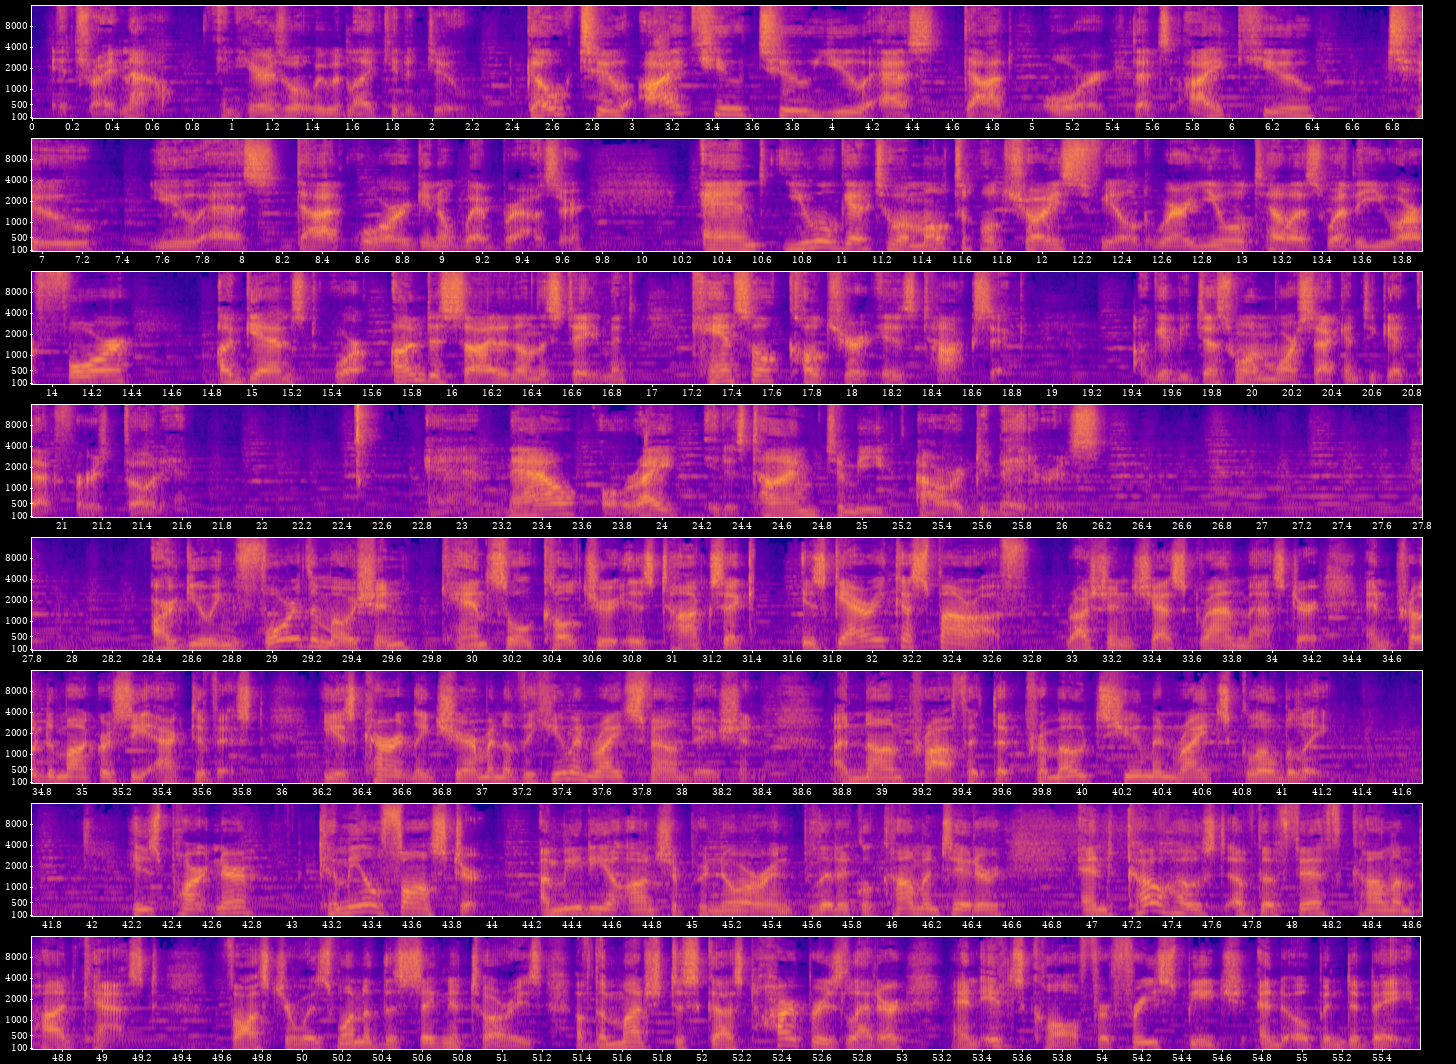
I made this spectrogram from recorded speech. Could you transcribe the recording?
it's right now. And here's what we would like you to do go to iq2us.org. That's iq2us.org in a web browser. And you will get to a multiple choice field where you will tell us whether you are for against, or undecided on the statement, cancel culture is toxic. I'll give you just one more second to get that first vote in. And now, all right, it is time to meet our debaters. Arguing for the motion, cancel culture is toxic, is Garry Kasparov, Russian chess grandmaster and pro democracy activist. He is currently chairman of the Human Rights Foundation, a nonprofit that promotes human rights globally. His partner, Camille Foster, a media entrepreneur and political commentator, and co host of the Fifth Column podcast. Foster was one of the signatories of the much discussed Harper's letter and its call for free speech and open debate.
